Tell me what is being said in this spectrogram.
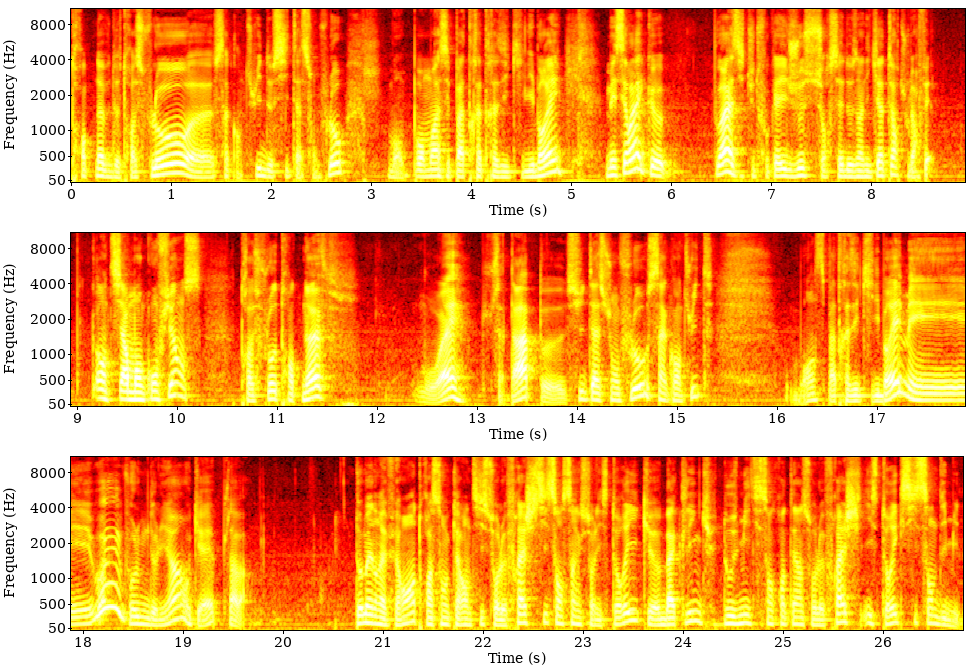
39 de Trustflow, 58 de citation flow. Bon, pour moi, c'est pas très très équilibré. Mais c'est vrai que voilà, si tu te focalises juste sur ces deux indicateurs, tu leur fais entièrement confiance. Trust Flow 39, ouais, ça tape. Euh, citation Flow 58, bon, c'est pas très équilibré, mais ouais, volume de lien, ok, ça va. Domaine référent, 346 sur le fresh, 605 sur l'historique, euh, backlink, 12631 sur le fresh, historique 610 000.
